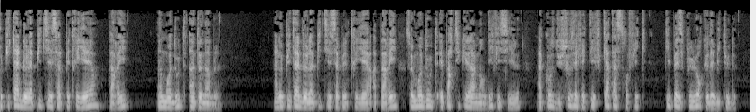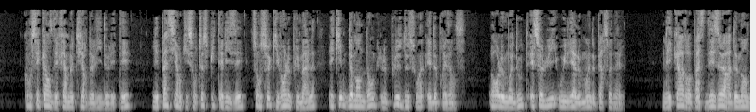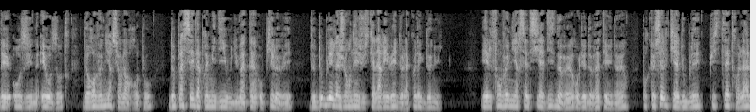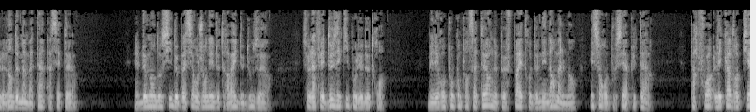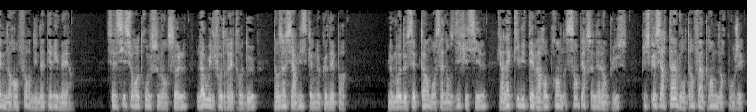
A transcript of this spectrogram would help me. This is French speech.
Hôpital de la Pitié-Salpêtrière, Paris, un mois d'août intenable. À l'hôpital de la Pitié-Salpêtrière à Paris, ce mois d'août est particulièrement difficile à cause du sous-effectif catastrophique qui pèse plus lourd que d'habitude. Conséquence des fermetures de lits de l'été, les patients qui sont hospitalisés sont ceux qui vont le plus mal et qui demandent donc le plus de soins et de présence. Or le mois d'août est celui où il y a le moins de personnel. Les cadres passent des heures à demander aux unes et aux autres de revenir sur leur repos, de passer d'après-midi ou du matin au pied levé, de doubler la journée jusqu'à l'arrivée de la collecte de nuit. Et elles font venir celle-ci à dix-neuf heures au lieu de vingt et une heures, pour que celle qui a doublé puisse être là le lendemain matin à sept heures. Elles demandent aussi de passer en journée de travail de douze heures. Cela fait deux équipes au lieu de trois. Mais les repos compensateurs ne peuvent pas être donnés normalement et sont repoussés à plus tard. Parfois, les cadres obtiennent le renfort d'une intérimaire. Celle-ci se retrouve souvent seule, là où il faudrait être deux, dans un service qu'elle ne connaît pas. Le mois de septembre s'annonce difficile, car l'activité va reprendre sans personnel en plus, puisque certains vont enfin prendre leur congé.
